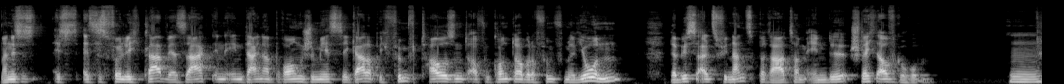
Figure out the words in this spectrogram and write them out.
Man, es, ist, es, es ist völlig klar, wer sagt in, in deiner Branche, mir ist es egal, ob ich 5000 auf dem Konto habe oder 5 Millionen, da bist du als Finanzberater am Ende schlecht aufgehoben. Mhm.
